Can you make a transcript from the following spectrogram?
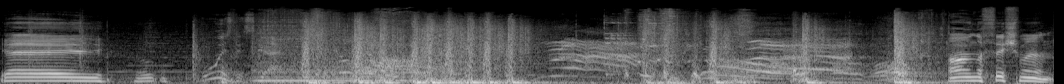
Yay! Oh. Who is this guy? I'm the fishman.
